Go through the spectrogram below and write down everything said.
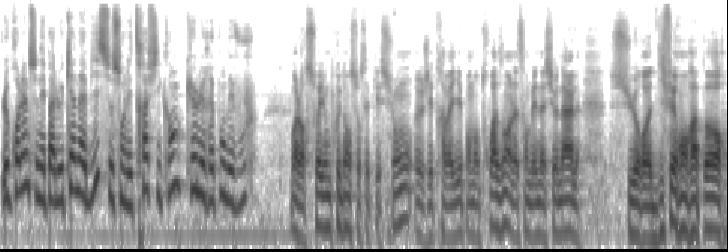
le problème ce n'est pas le cannabis, ce sont les trafiquants. Que lui répondez-vous? Bon, alors soyons prudents sur cette question. Euh, j'ai travaillé pendant trois ans à l'Assemblée nationale sur différents rapports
